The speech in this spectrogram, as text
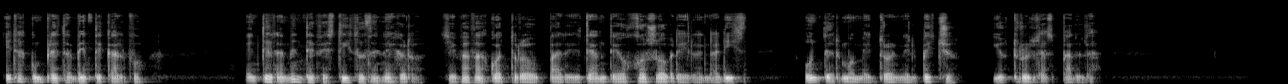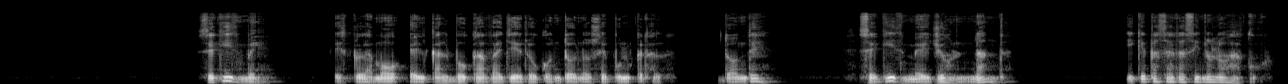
Era completamente calvo, enteramente vestido de negro, llevaba cuatro pares de anteojos sobre la nariz, un termómetro en el pecho y otro en la espalda. «¡Seguidme!» exclamó el calvo caballero con tono sepulcral. «¿Dónde?» «Seguidme, John Nand». «¿Y qué pasará si no lo hago?»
